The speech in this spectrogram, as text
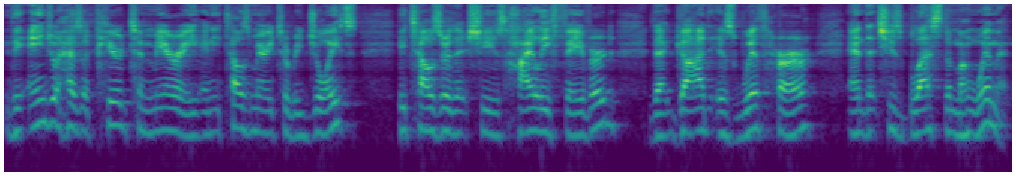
the angel has appeared to Mary and he tells Mary to rejoice. He tells her that she's highly favored, that God is with her, and that she's blessed among women.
